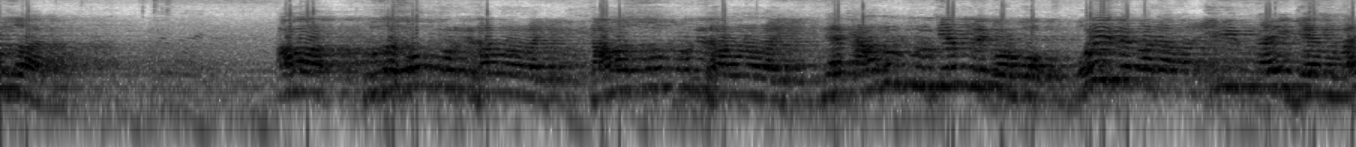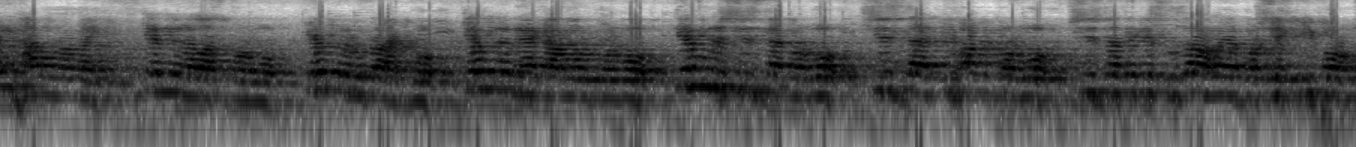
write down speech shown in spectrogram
রোজা আমার রোজা সম্পর্কে ধারণা নাই, নামাজ সম্পর্কে ধারণা নাই কেমনে করব? ওই ব্যাপারে আমার নাই, জ্ঞান নাই, ধারণা নাই। কেমনে নামাজ পড়ব? কেমনে রোজা রাখব? কেমনে আমল করব? কেমনে সিজদা করব? সিজদা কীভাবে করব? সিজদা থেকে সোজা হয়ে বসে কি পড়ব?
